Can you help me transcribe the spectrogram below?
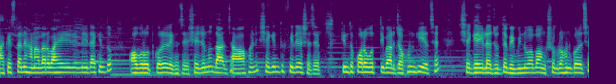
পাকিস্তানি হানাদার বাহিনীরা কিন্তু অবরোধ করে রেখেছে। সেই জন্য যাওয়া হয়নি, সে কিন্তু ফিরে এসেছে। কিন্তু পরবর্তীবার যখন গিয়েছে, সে গেরিলা যুদ্ধে বিভিন্নভাবে অংশগ্রহণ করেছে।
